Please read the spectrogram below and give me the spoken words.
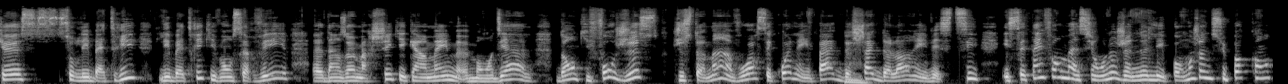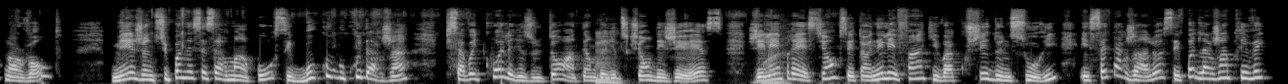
que sur les batteries, les batteries qui vont servir euh, dans un marché qui est quand même mondial. Donc, il faut juste justement voir c'est quoi l'impact de hmm. chaque dollar investi. Et cette information-là, je ne l'ai pas. Moi, je ne suis pas contre Norvolt. Mais je ne suis pas nécessairement pour. C'est beaucoup, beaucoup d'argent. Puis ça va être quoi le résultat en termes de hmm. réduction des GES? J'ai l'impression que c'est un éléphant qui va accoucher d'une souris. Et cet argent-là, c'est pas de l'argent privé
